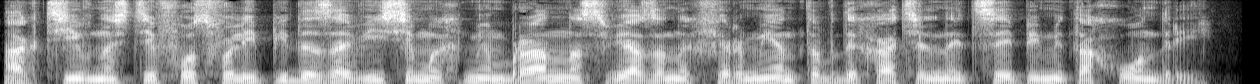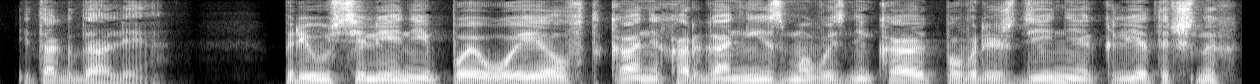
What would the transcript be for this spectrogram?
активности фосфолипидозависимых мембранно связанных ферментов дыхательной цепи митохондрий и так далее. При усилении ПОЛ в тканях организма возникают повреждения клеточных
